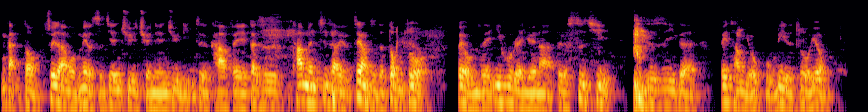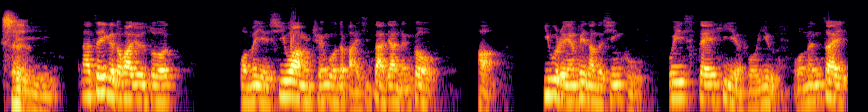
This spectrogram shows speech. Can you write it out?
很感动。虽然我没有时间去全联去领这个咖啡，但是他们至少有这样子的动作，对我们的医护人员啊这个士气其实是一个非常有鼓励的作用。是。所以那这一个的话就是说。我们也希望全国的百姓，大家能够，啊，医护人员非常的辛苦，We stay here for you。我们在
